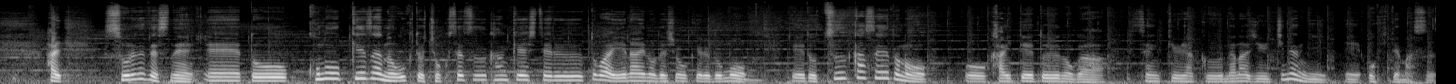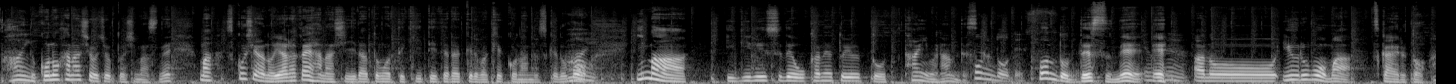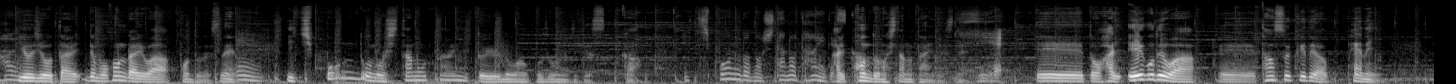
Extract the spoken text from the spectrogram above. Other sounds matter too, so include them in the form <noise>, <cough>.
はい。それでですね、えー、とこの経済の動きと直接関係しているとは言えないのでしょうけれども、えー、と通貨制度のお改定というのが1971年に、えー起きてます、はい。でこの話をちょっとしますね、まあ、少しあの柔らかい話だと思って聞いていただければ結構なんですけども、はい。今イギリスでお金というと単位は何ですか？ポンドです。ポンドですね、ね。えあのユーロもまあ使えるという状態、でも本来はポンドですね、え1ポンドの下の単位というのはご存知ですか？え1ポンドの下の単位ですか？はいポンドの下の単位ですね。いえ。えーとはい、英語では、えー単数形ではペニー、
